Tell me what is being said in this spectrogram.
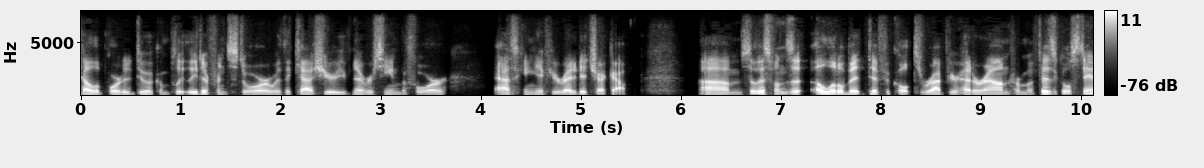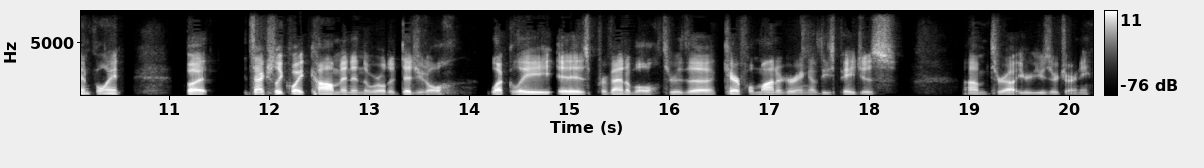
teleported to a completely different store with a cashier you've never seen before, asking if you're ready to check out. Um, so this one's a, a little bit difficult to wrap your head around from a physical standpoint, but it's actually quite common in the world of digital. Luckily, it is preventable through the careful monitoring of these pages um, throughout your user journey.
